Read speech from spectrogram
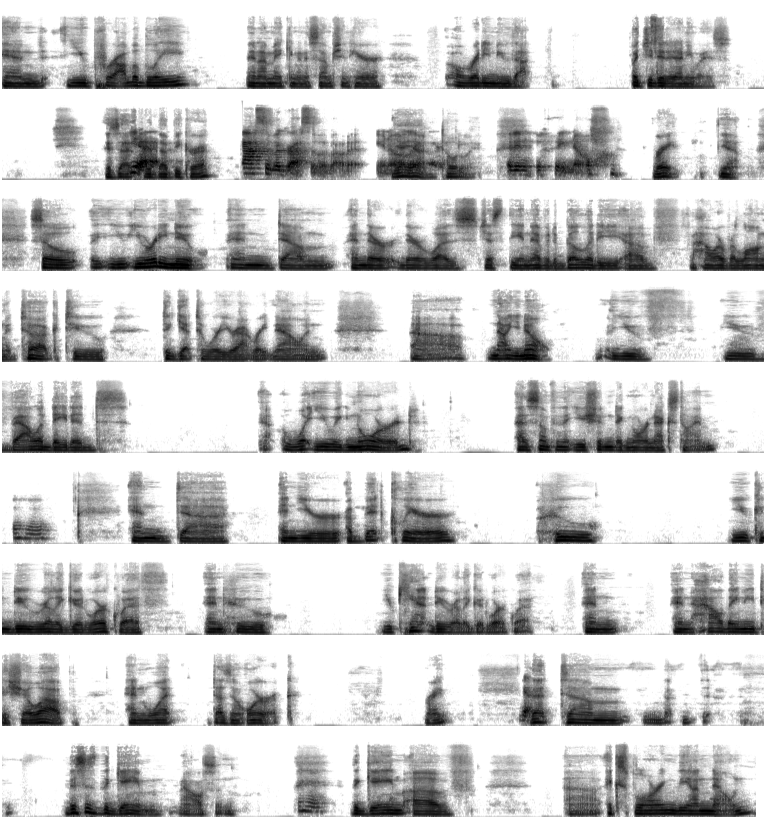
And you probably, and I'm making an assumption here, already knew that, but you did it anyways. Is that Yeah. would that be correct? Passive aggressive about it, you know. yeah, like, yeah, totally. I didn't just say no. Right. Yeah. So uh, you you already knew, and um, and there there was just the inevitability of however long it took to to get to where you're at right now, and uh, now you know you've you've validated what you ignored as something that you shouldn't ignore next time. Hmm and uh, and you're a bit clearer who you can do really good work with and who you can't do really good work with and and how they need to show up and what doesn't work. Right Yeah. that um th- th- this is the game Alison Mhm. the game of uh, exploring the unknown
